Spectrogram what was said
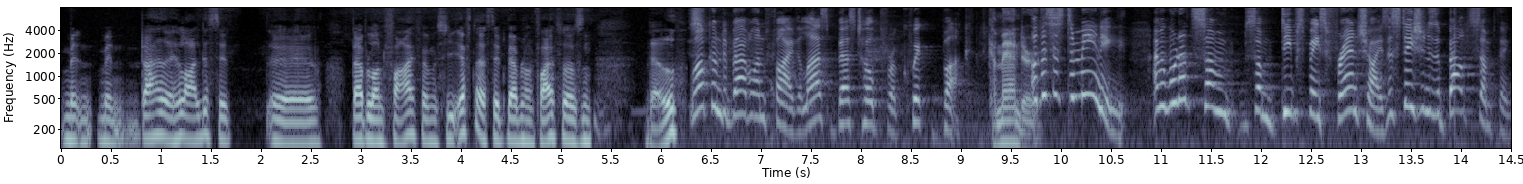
men, men der havde jeg heller aldrig set øh, Babylon 5, hvad man sige. Efter jeg set Babylon 5, så er jeg sådan, hvad? Welcome to Babylon 5, the last best hope for a quick buck. Commander. Oh, this is demeaning. I mean, we're not some some deep space franchise. This station is about something.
